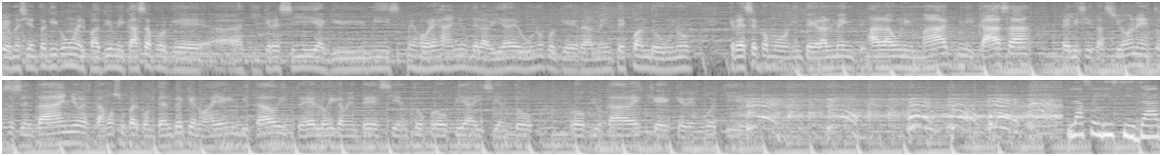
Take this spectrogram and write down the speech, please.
Yo me siento aquí como en el patio de mi casa porque aquí crecí, aquí viví mis mejores años de la vida de uno porque realmente es cuando uno crece como integralmente. A la Unimac, mi casa, felicitaciones, estos 60 años, estamos súper contentos de que nos hayan invitado y entonces lógicamente siento propia y siento propio cada vez que, que vengo aquí. La felicidad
